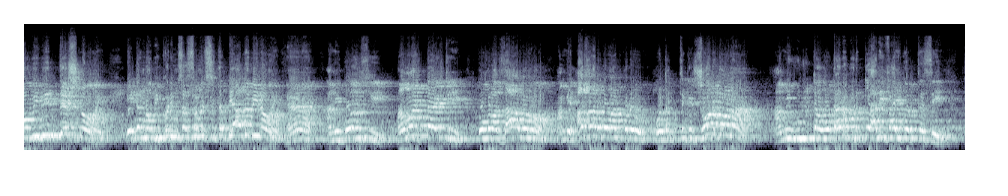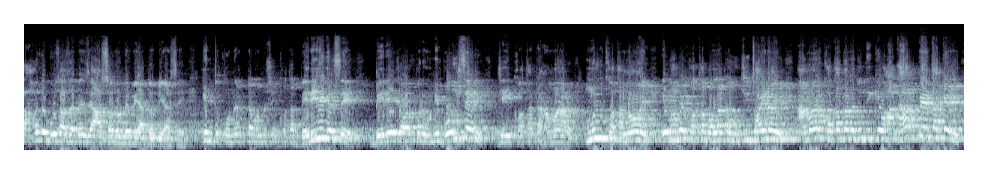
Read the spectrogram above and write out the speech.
নবী বিদ্বেষ নয়, এটা নবী করিম সাল্লামের সাথে বেয়াদবি নয়। হ্যাঁ আমি বলছি আমারটাই ঠিক তোমরা যা বলো, আমি হাজার বলার পরেও ওটার থেকে সরবো না। আমি উল্টা ওটার উপর ক্লারিফাই করতেছি। তাহলে বোঝা যাবে যে আচরণে বেয়াদবি আছে। কিন্তু কোন একটা মানুষের কথা বেরিয়ে গেছে, বেরিয়ে যাওয়ার পরে উনি বলছেন যে এই কথাটা আমার মূল কথা নয়। এভাবে কথা বলাটা উচিত হয় নাই। আমার কথা দ্বারা যদি কেউ আঘাত পেয়ে থাকেন,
